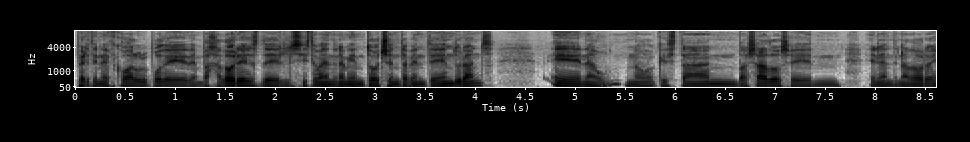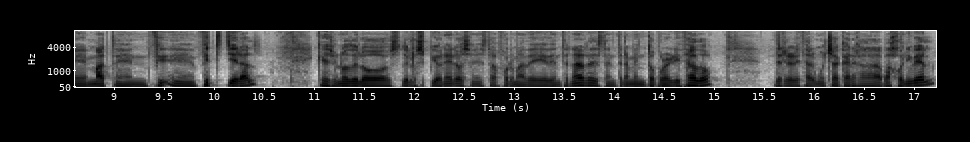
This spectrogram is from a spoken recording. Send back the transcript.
pertenezco al grupo de, embajadores del sistema de entrenamiento 80-20 Endurance, ¿no? que están basados en, el entrenador eh, Matt Fitzgerald, que es uno de los, de los pioneros en esta forma de, entrenar, de este entrenamiento polarizado, de realizar mucha carga a bajo nivel,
